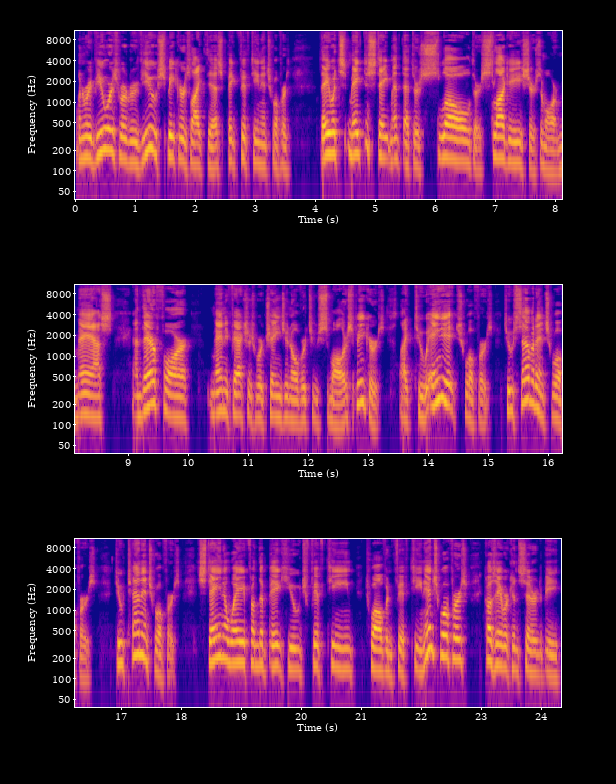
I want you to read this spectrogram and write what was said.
when reviewers would review speakers like this, big 15 inch woofers, they would make the statement that they're slow, they're sluggish, there's more mass, and therefore manufacturers were changing over to smaller speakers, like two 8-inch woofers, two 7-inch woofers, two 10-inch woofers, staying away from the big, huge 15, 12, and 15-inch woofers because they were considered to be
